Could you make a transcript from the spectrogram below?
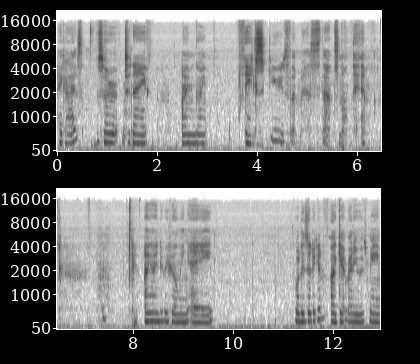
Hey guys, so today I'm going, excuse the mess, that's not there. I'm going to be filming a, what is it again? A get ready with me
